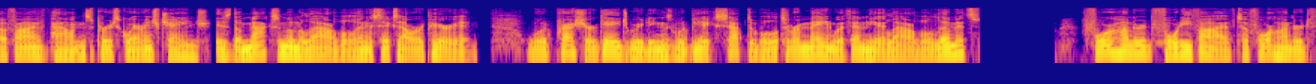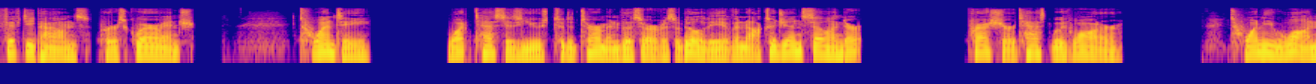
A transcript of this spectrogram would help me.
A 5 pounds per square inch change is the maximum allowable in a six-hour period. Wood pressure gauge readings would be acceptable to remain within the allowable limits. 445 to 450 pounds per square inch. 20. What test is used to determine the serviceability of an oxygen cylinder? Pressure test with water. 21.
